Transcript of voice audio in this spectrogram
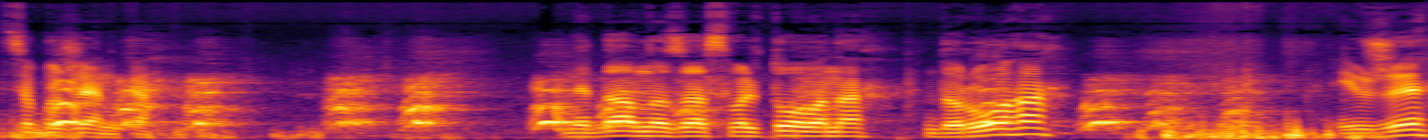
вулиця Боженка. Недавно заасфальтована дорога. І вже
